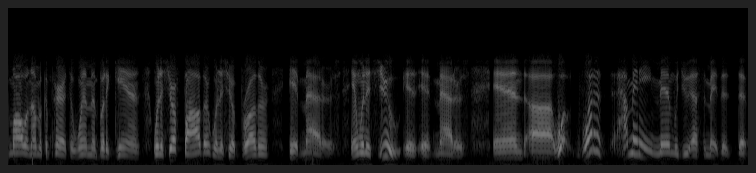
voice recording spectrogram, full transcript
smaller number compared to women. But again, when it's your father, when it's your brother, it matters, and when it's you, it, it matters. And uh, what what are, how many men would you estimate that that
